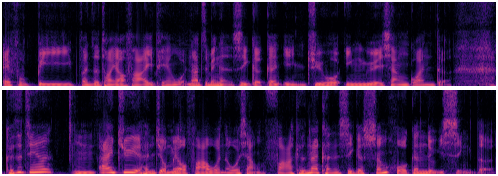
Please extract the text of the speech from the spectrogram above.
FB 粉丝团要发一篇文，那这边可能是一个跟影剧或音乐相关的。可是今天，嗯，IG 也很久没有发文了，我想发，可是那可能是一个生活跟旅行的。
